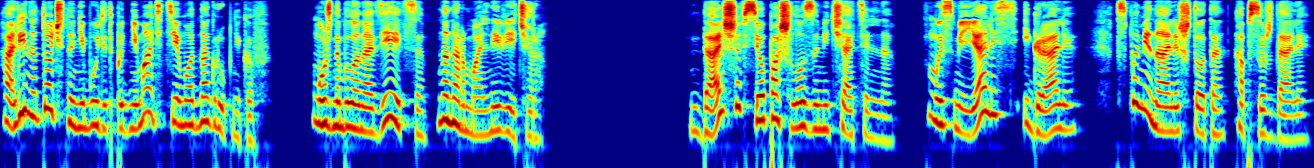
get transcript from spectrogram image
Алина точно не будет поднимать тему одногруппников. Можно было надеяться на нормальный вечер. Дальше все пошло замечательно. Мы смеялись, играли, вспоминали что-то, обсуждали.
